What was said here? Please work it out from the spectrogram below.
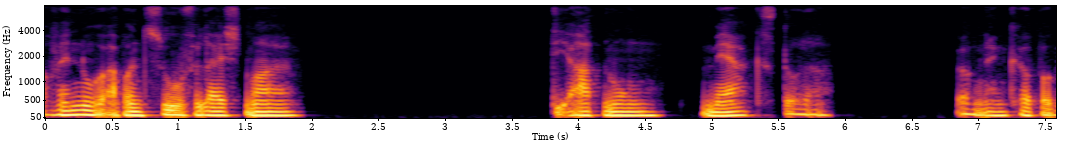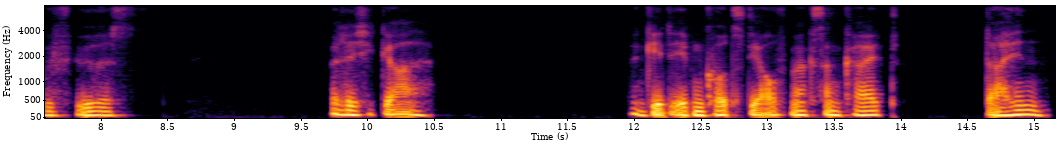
Auch wenn du ab und zu vielleicht mal die Atmung merkst oder irgendein Körpergefühl ist völlig egal. Dann geht eben kurz die Aufmerksamkeit dahin.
